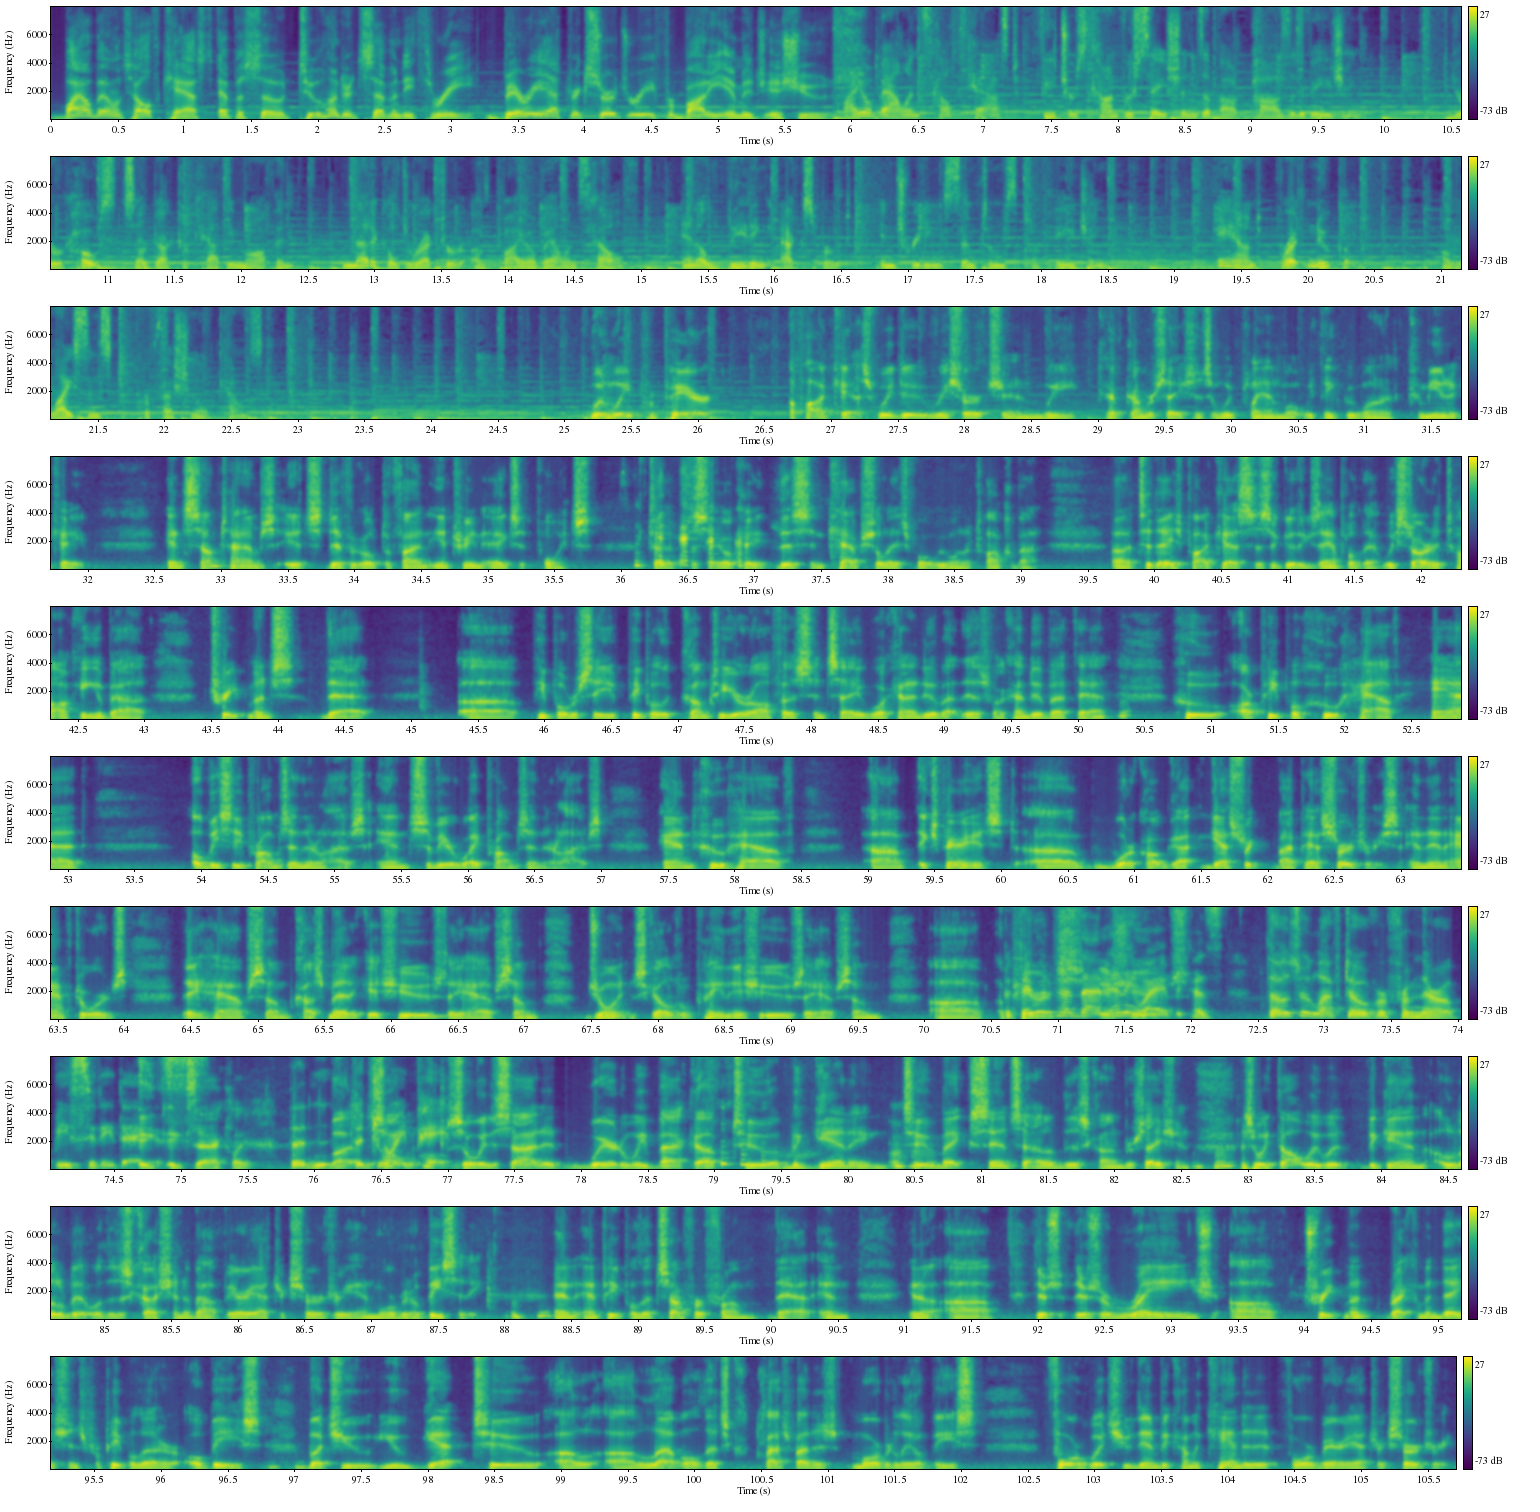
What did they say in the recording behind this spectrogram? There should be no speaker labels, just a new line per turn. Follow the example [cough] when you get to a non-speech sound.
BioBalance Healthcast, episode 273 Bariatric Surgery for Body Image Issues.
BioBalance Healthcast features conversations about positive aging. Your hosts are Dr. Kathy Maupin, Medical Director of BioBalance Health and a leading expert in treating symptoms of aging, and Brett Newcomb, a licensed professional counselor.
When we prepare a podcast. We do research and we have conversations and we plan what we think we want to communicate. And sometimes it's difficult to find entry and exit points to, to say, [laughs] okay, this encapsulates what we want to talk about. Uh, today's podcast is a good example of that. We started talking about treatments that uh, people receive, people that come to your office and say, What can I do about this? What can I do about that? Mm-hmm. Who are people who have had obesity problems in their lives and severe weight problems in their lives, and who have uh, experienced uh, what are called gastric bypass surgeries. And then afterwards, they have some cosmetic issues, they have some joint and skeletal pain issues, they have some. Uh,
but they would have had that
issues.
anyway because those are left over from their obesity days.
exactly.
The, but the joint
so,
pain.
So we decided where do we back up to a [laughs] beginning mm-hmm. to make sense out of this conversation. Mm-hmm. And so we thought we would begin a little bit with a discussion about bariatric surgery and morbid obesity mm-hmm. and, and people that suffer from that. And, you know, uh, there's, there's a range of treatment recommendations for people that are obese, mm-hmm. but you, you get to a, a level that's classified as morbidly obese for which you then become a candidate for bariatric surgery.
